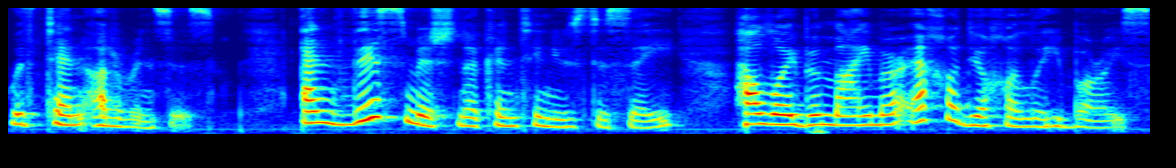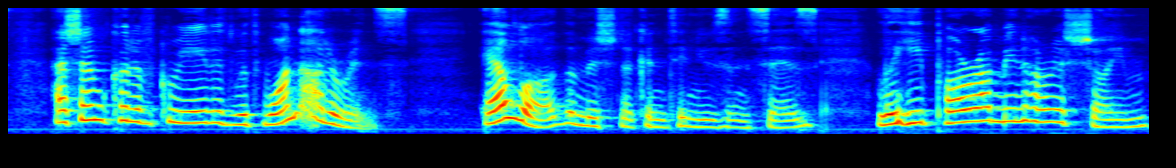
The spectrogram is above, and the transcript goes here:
with ten utterances. And this Mishnah continues to say, Haloi b'maimer echad yochal Hashem could have created with one utterance. Ella, the Mishnah continues and says, Lihipora min harishoim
